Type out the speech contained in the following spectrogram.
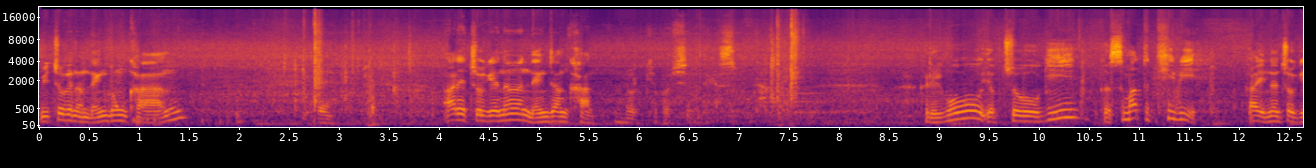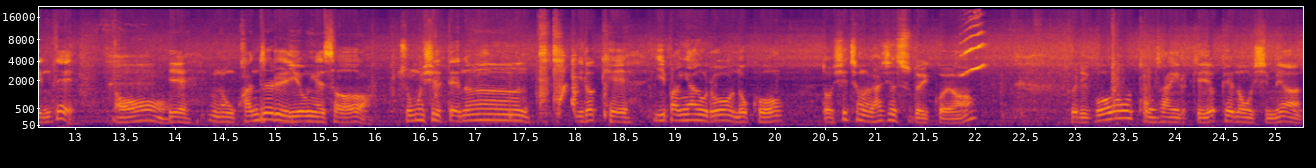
위쪽에는 냉동칸. 네. 아래쪽에는 냉장칸. 이렇게 보시면 되겠습니다. 그리고 옆쪽이 그 스마트 TV가 있는 쪽인데 오. 예, 관절을 이용해서 주무실 때는 이렇게 이 방향으로 놓고 또 시청을 하실 수도 있고요. 그리고 통상 이렇게 옆에 놓으시면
